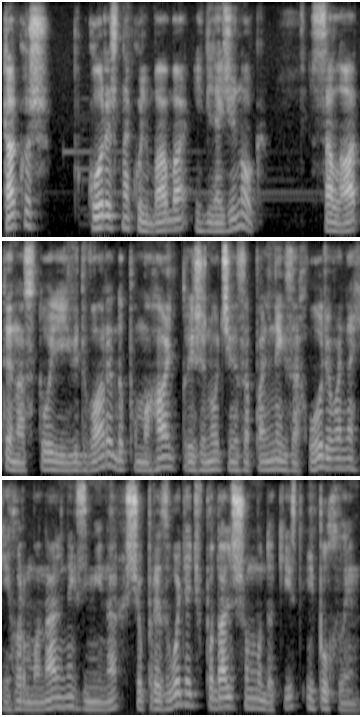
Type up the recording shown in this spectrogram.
Також корисна кульбаба і для жінок. Салати, настої і відвари допомагають при жіночих запальних захворюваннях і гормональних змінах, що призводять в подальшому до кіст і пухлин.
